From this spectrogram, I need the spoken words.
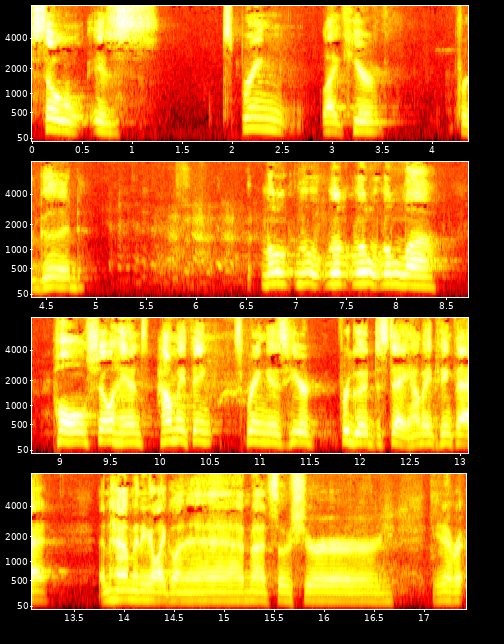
So is spring like here for good? Little little little little, uh, poll, show of hands. How many think spring is here for good to stay? How many think that? And how many are like going, eh, I'm not so sure. You never.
